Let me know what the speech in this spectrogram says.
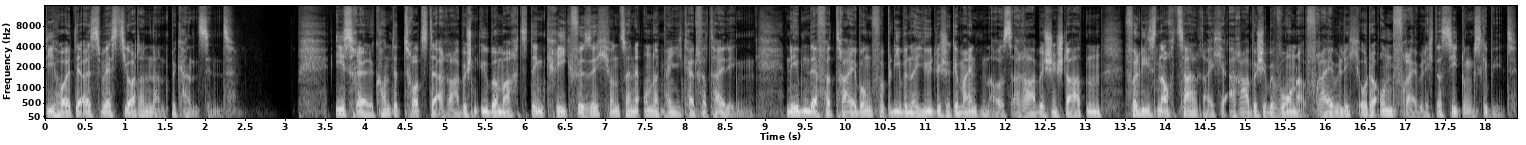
die heute als Westjordanland bekannt sind. Israel konnte trotz der arabischen Übermacht den Krieg für sich und seine Unabhängigkeit verteidigen. Neben der Vertreibung verbliebener jüdischer Gemeinden aus arabischen Staaten verließen auch zahlreiche arabische Bewohner freiwillig oder unfreiwillig das Siedlungsgebiet.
